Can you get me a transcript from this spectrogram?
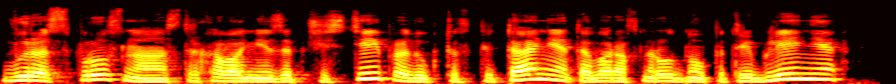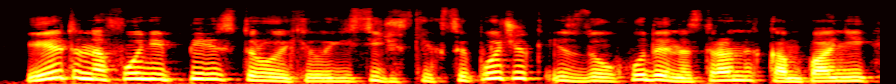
Вырос спрос на страхование запчастей, продуктов питания, товаров народного потребления – и это на фоне перестройки логистических цепочек из-за ухода иностранных компаний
